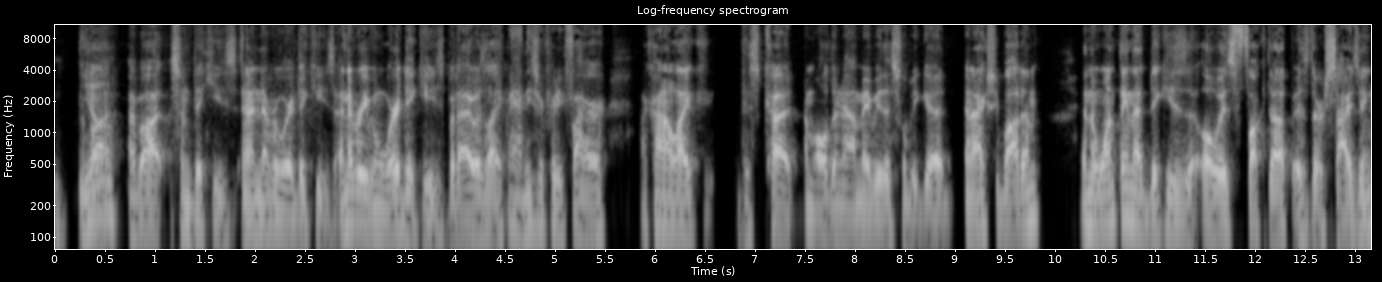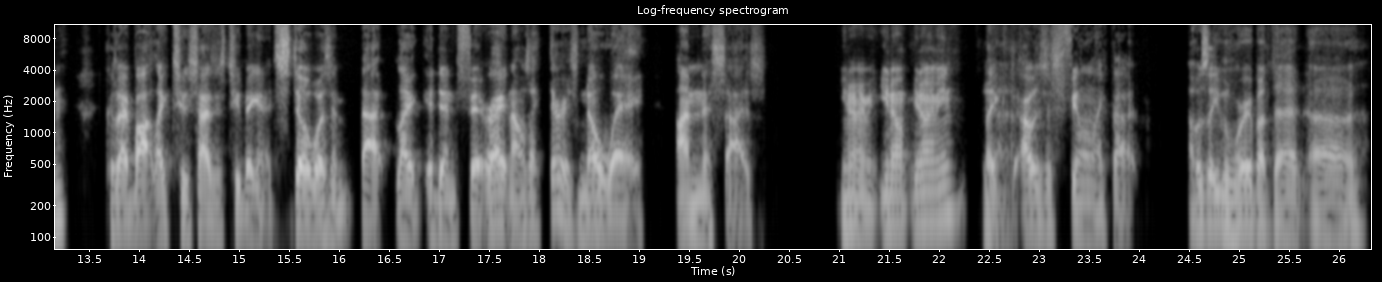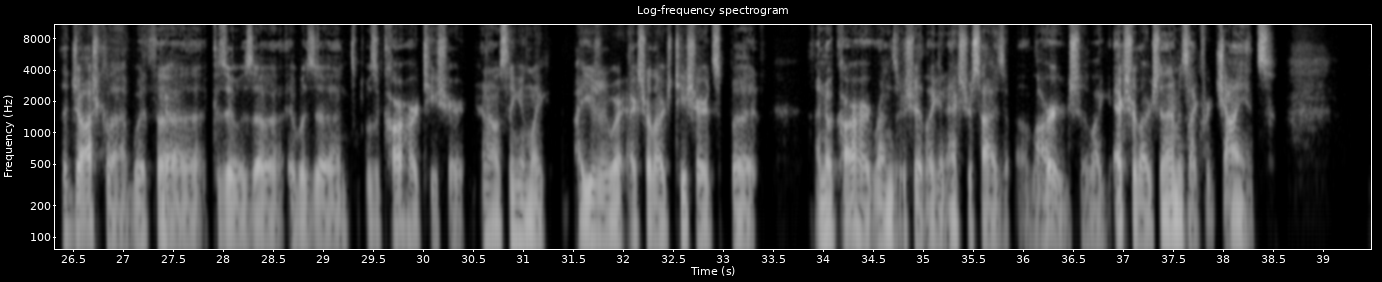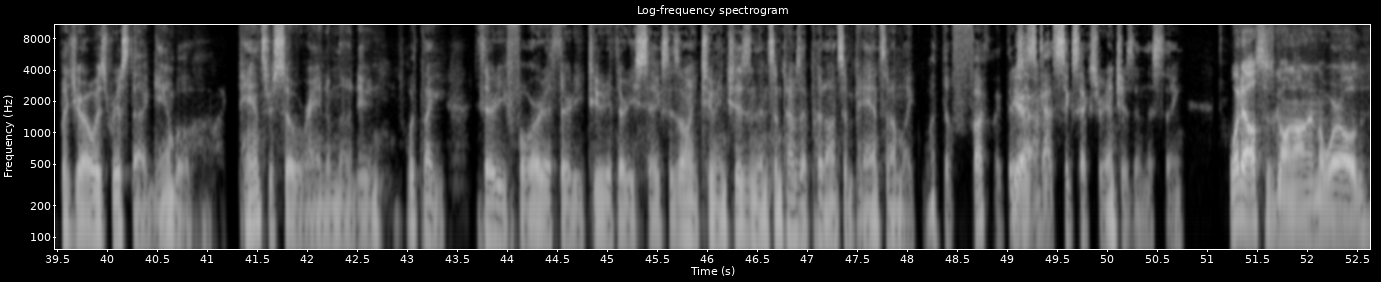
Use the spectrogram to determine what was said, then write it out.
I You know, bought, I bought some Dickies, and I never wear Dickies. I never even wear Dickies, but I was like, man, these are pretty fire. I kind of like this cut. I'm older now. Maybe this will be good. And I actually bought them. And the one thing that Dickies is always fucked up is their sizing. Because I bought like two sizes too big, and it still wasn't that like it didn't fit right. And I was like, there is no way I'm this size. You know what I mean? You know, you know what I mean? Like Yeah. I was just feeling like that. I was even worried about that uh the Josh collab with Yeah. uh because it was a it was a it was a Carhartt t-shirt and I was thinking like I usually wear extra large t-shirts but I know Carhartt runs their shit like an extra size uh, large so like extra large to them is like for giants. But you always risk that gamble. Like, pants are so random though dude. With like 34 to 32 to 36 is only two inches and then sometimes I put on some pants and I'm like what the fuck? Like just Yeah. got six extra inches in this thing. What else is going on in the world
